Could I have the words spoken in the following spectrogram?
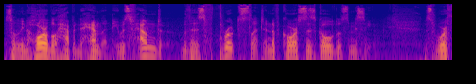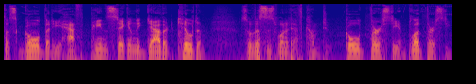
Something horrible happened to Hamlin. He was found with his throat slit, and of course his gold was missing. This worthless gold that he hath painstakingly gathered killed him. So this is what it hath come to. Gold-thirsty and bloodthirsty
